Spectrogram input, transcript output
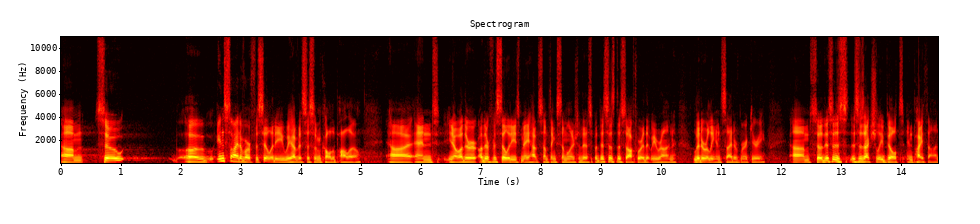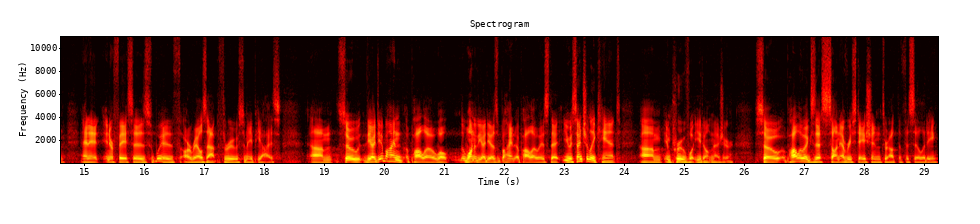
Um, so uh, inside of our facility, we have a system called Apollo. Uh, and you know, other, other facilities may have something similar to this, but this is the software that we run literally inside of Mercury. Um, so this is, this is actually built in Python, and it interfaces with our Rails app through some APIs. Um, so the idea behind Apollo, well, one of the ideas behind Apollo is that you essentially can't um, improve what you don't measure. So Apollo exists on every station throughout the facility.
